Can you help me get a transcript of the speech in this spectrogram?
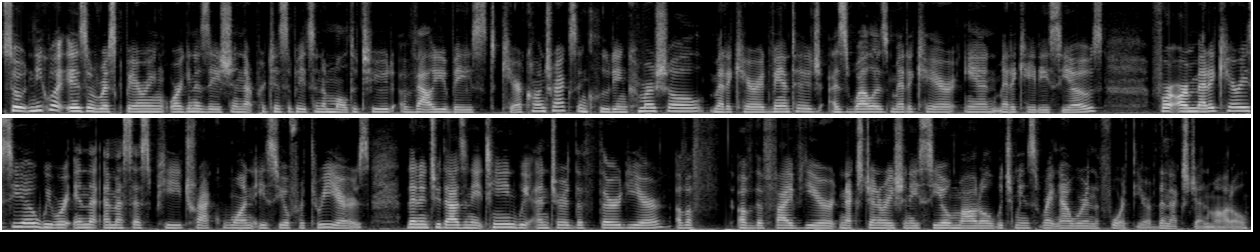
So, NEQCA is a risk bearing organization that participates in a multitude of value based care contracts, including commercial, Medicare Advantage, as well as Medicare and Medicaid ACOs. For our Medicare ACO, we were in the MSSP Track 1 ACO for three years. Then in 2018, we entered the third year of a of the five year next generation ACO model, which means right now we're in the fourth year of the next gen model.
